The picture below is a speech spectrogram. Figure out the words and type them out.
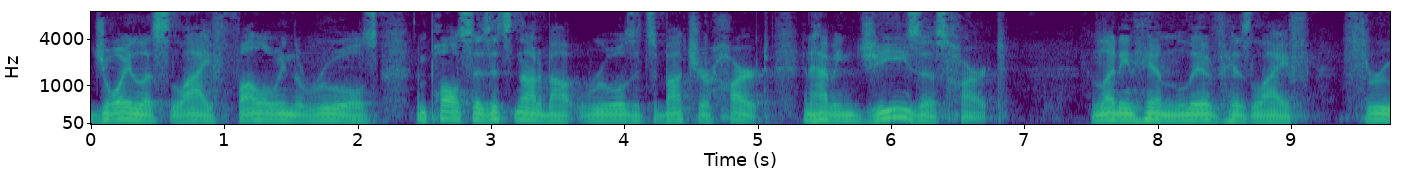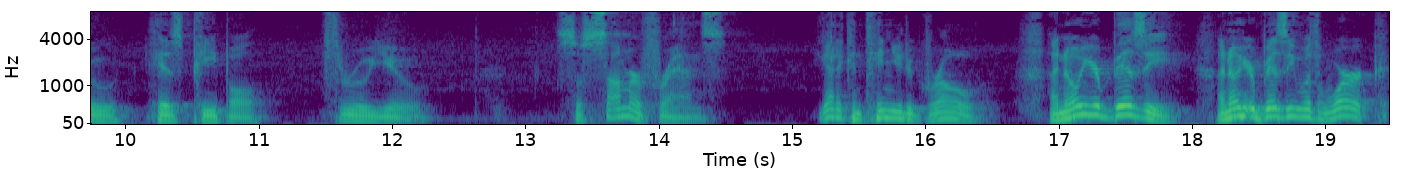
joyless life, following the rules. And Paul says it's not about rules, it's about your heart and having Jesus' heart and letting Him live His life through His people, through you. So, summer friends, you got to continue to grow. I know you're busy. I know you're busy with work,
